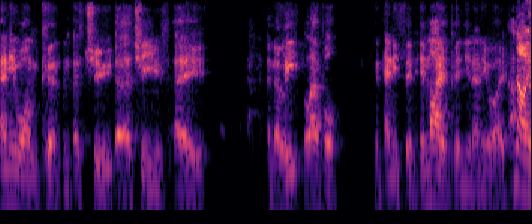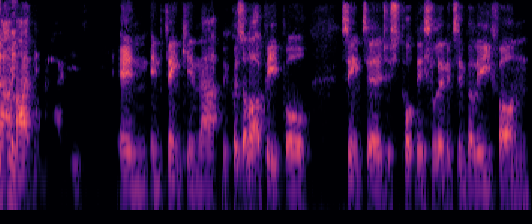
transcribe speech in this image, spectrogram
Anyone can achieve achieve a an elite level in anything, in my opinion, anyway. No, I And agree. might in in thinking that because a lot of people seem to just put this limiting belief on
